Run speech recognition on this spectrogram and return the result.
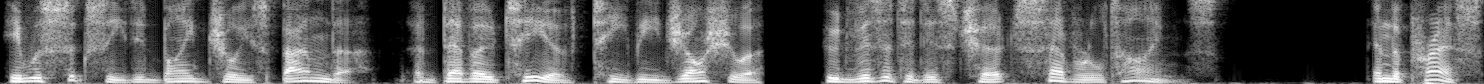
he was succeeded by Joyce Banda, a devotee of T.B. Joshua, who'd visited his church several times. In the press,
